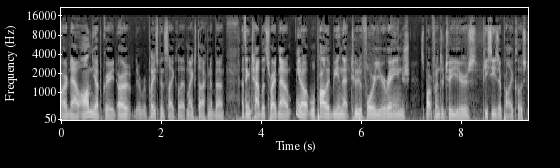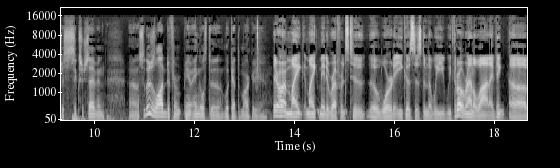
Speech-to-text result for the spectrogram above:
are now on the upgrade or the replacement cycle that Mike's talking about. I think tablets right now, you know, will probably be in that two to four year range. Smartphones are two years. PCs are probably close to six or seven. Uh, so there's a lot of different you know angles to look at the market here. There are. Mike Mike made a reference to the word ecosystem that we, we throw around a lot. I think uh,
